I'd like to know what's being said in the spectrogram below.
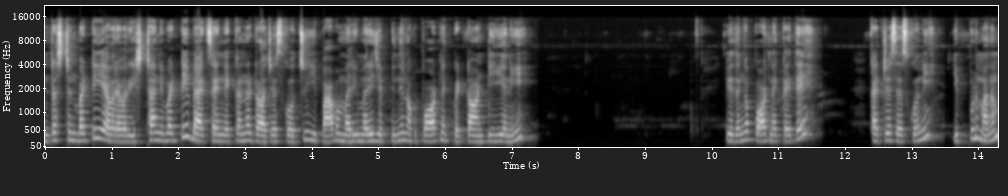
ఇంట్రెస్ట్ని బట్టి ఎవరెవరి ఇష్టాన్ని బట్టి బ్యాక్ సైడ్ నెక్ అన్న డ్రా చేసుకోవచ్చు. ఈ పాప మరీ మరీ చెప్పింది నాకు పాట్ నెక్ పెట్టా ఆంటీ అని. ఈ విధంగా పాట్ నెక్ అయితే కట్ చేసేసుకొని ఇప్పుడు మనం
